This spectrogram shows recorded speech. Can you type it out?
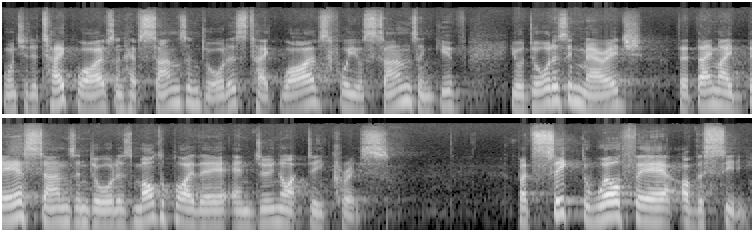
I want you to take wives and have sons and daughters. Take wives for your sons and give your daughters in marriage, that they may bear sons and daughters, multiply there, and do not decrease but seek the welfare of the city.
